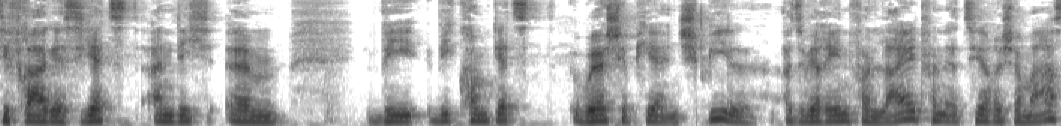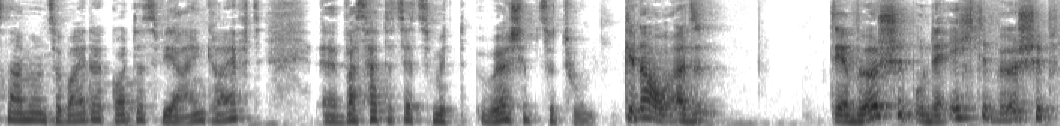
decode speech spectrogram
Die Frage ist jetzt an dich, ähm, wie, wie kommt jetzt Worship hier ins Spiel? Also wir reden von Leid, von erzieherischer Maßnahme und so weiter, Gottes, wie er eingreift. Äh, was hat das jetzt mit Worship zu tun? Genau, also der Worship und der echte Worship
